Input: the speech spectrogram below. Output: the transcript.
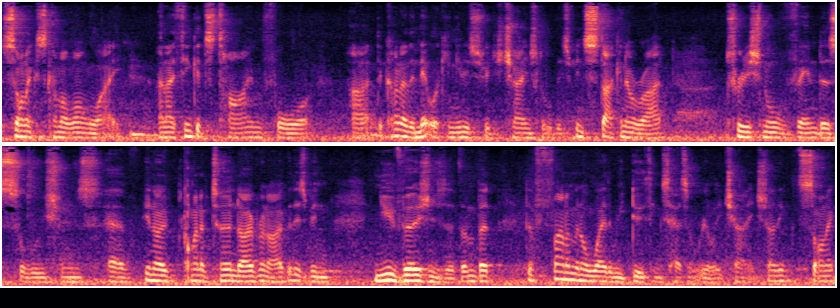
SONiC has come a long way, mm-hmm. and I think it's time for uh, the kind of the networking industry to change a little bit. It's been stuck in a rut. Traditional vendor solutions have, you know, kind of turned over and over. There's been new versions of them, but the fundamental way that we do things hasn't really changed. I think SONiC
